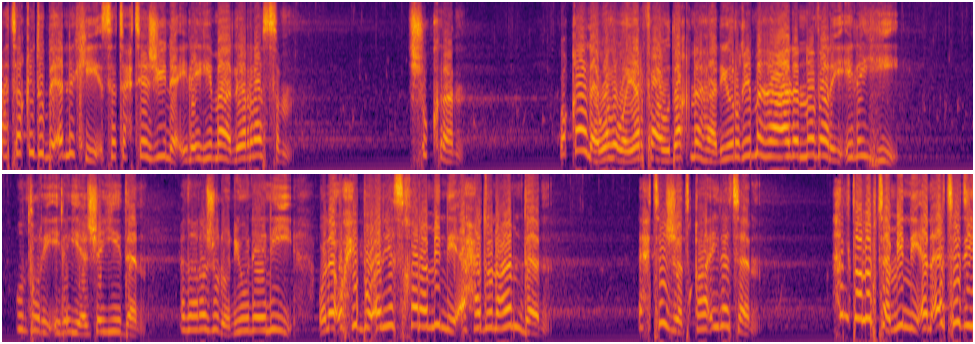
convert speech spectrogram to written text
أعتقد بأنك ستحتاجين إليهما للرسم. شكرا. وقال وهو يرفع ذقنها ليرغمها على النظر إليه. انظري إلي جيدا. أنا رجل يوناني ولا أحب أن يسخر مني أحد عمدا. احتجت قائلة. هل طلبت مني أن أرتدي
